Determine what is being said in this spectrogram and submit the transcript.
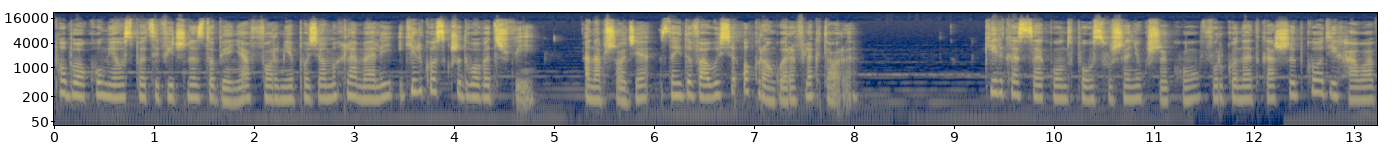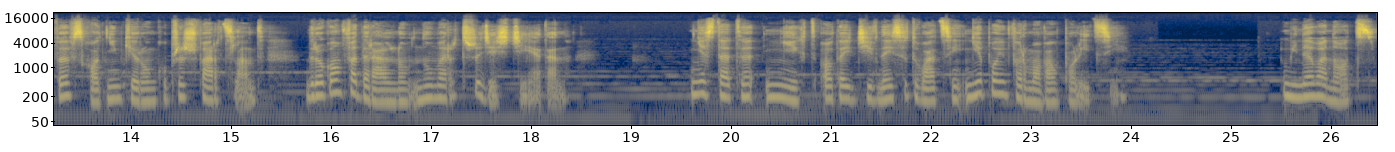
Po boku miał specyficzne zdobienia w formie poziomych lameli i kilkoskrzydłowe drzwi, a na przodzie znajdowały się okrągłe reflektory. Kilka sekund po usłyszeniu krzyku furgonetka szybko odjechała we wschodnim kierunku przez Schwarzland, drogą federalną numer 31. Niestety nikt o tej dziwnej sytuacji nie poinformował policji. Minęła noc,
